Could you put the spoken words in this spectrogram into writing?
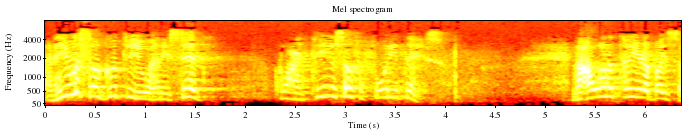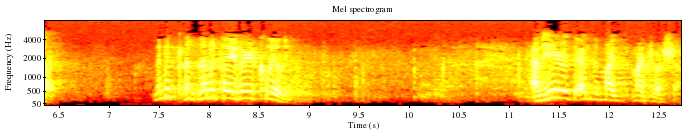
and he was so good to you, and he said, quarantine yourself for 40 days. Now I want to tell you Rabbi Isai. Let me, let, me tell you very clearly. And here is the end of my, my drasha.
